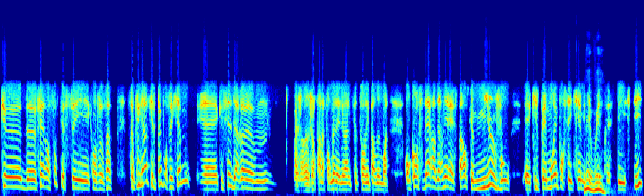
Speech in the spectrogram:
que de faire en sorte que c'est comment je ça c'est plus grave qu'elle paie pour ses crimes euh, que celle de re, je, reprends la formule animale, on considère en dernière instance que mieux vaut euh, qu'il paie moins pour ses crimes et qu'il oui. rester ici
